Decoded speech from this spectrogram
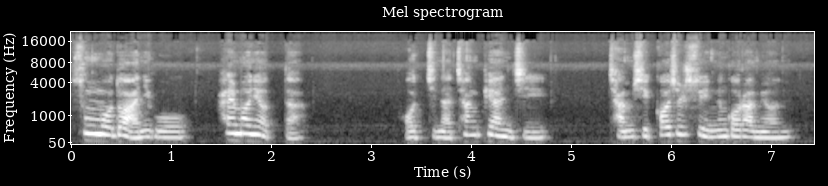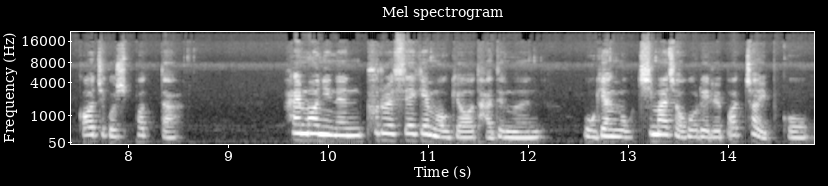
숙모도 아니고 할머니였다. 어찌나 창피한지 잠시 꺼질 수 있는 거라면 꺼지고 싶었다. 할머니는 풀을 세게 먹여 다듬은 옥양목 치마 저고리를 뻗쳐 입고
